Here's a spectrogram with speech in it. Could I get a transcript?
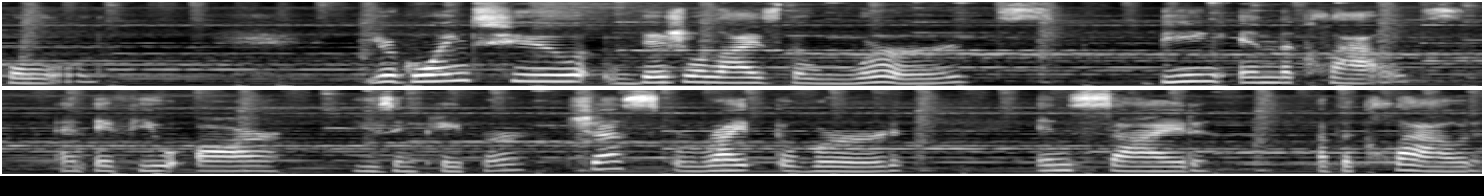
hold. You're going to visualize the words being in the clouds. And if you are using paper, just write the word inside of the cloud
